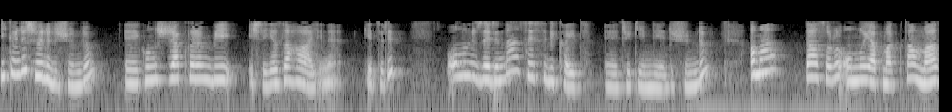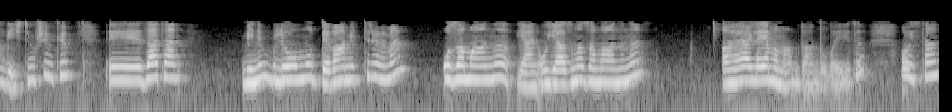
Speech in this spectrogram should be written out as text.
İlk önce şöyle düşündüm. E, konuşacaklarım bir işte yazı haline getirip onun üzerinden sesli bir kayıt e, çekeyim diye düşündüm. Ama daha sonra onu yapmaktan vazgeçtim. Çünkü e, zaten benim blogumu devam ettirmemem o zamanı yani o yazma zamanını ayarlayamamamdan dolayıydı. O yüzden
